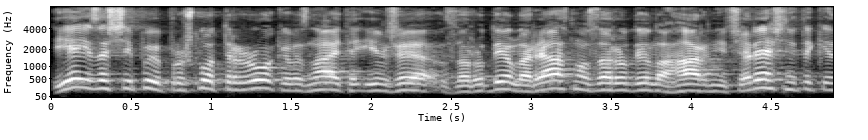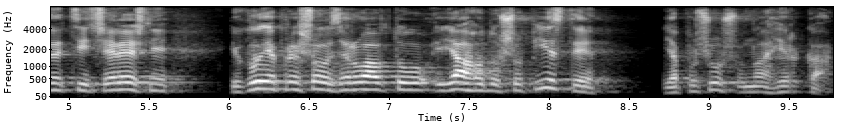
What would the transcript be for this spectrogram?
І я її защепив. Пройшло три роки, ви знаєте, і вже зародила, рясно зародила, гарні черешні такі на ці черешні. І коли я прийшов, зірвав ту ягоду, щоб їсти, я почув, що вона гірка.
